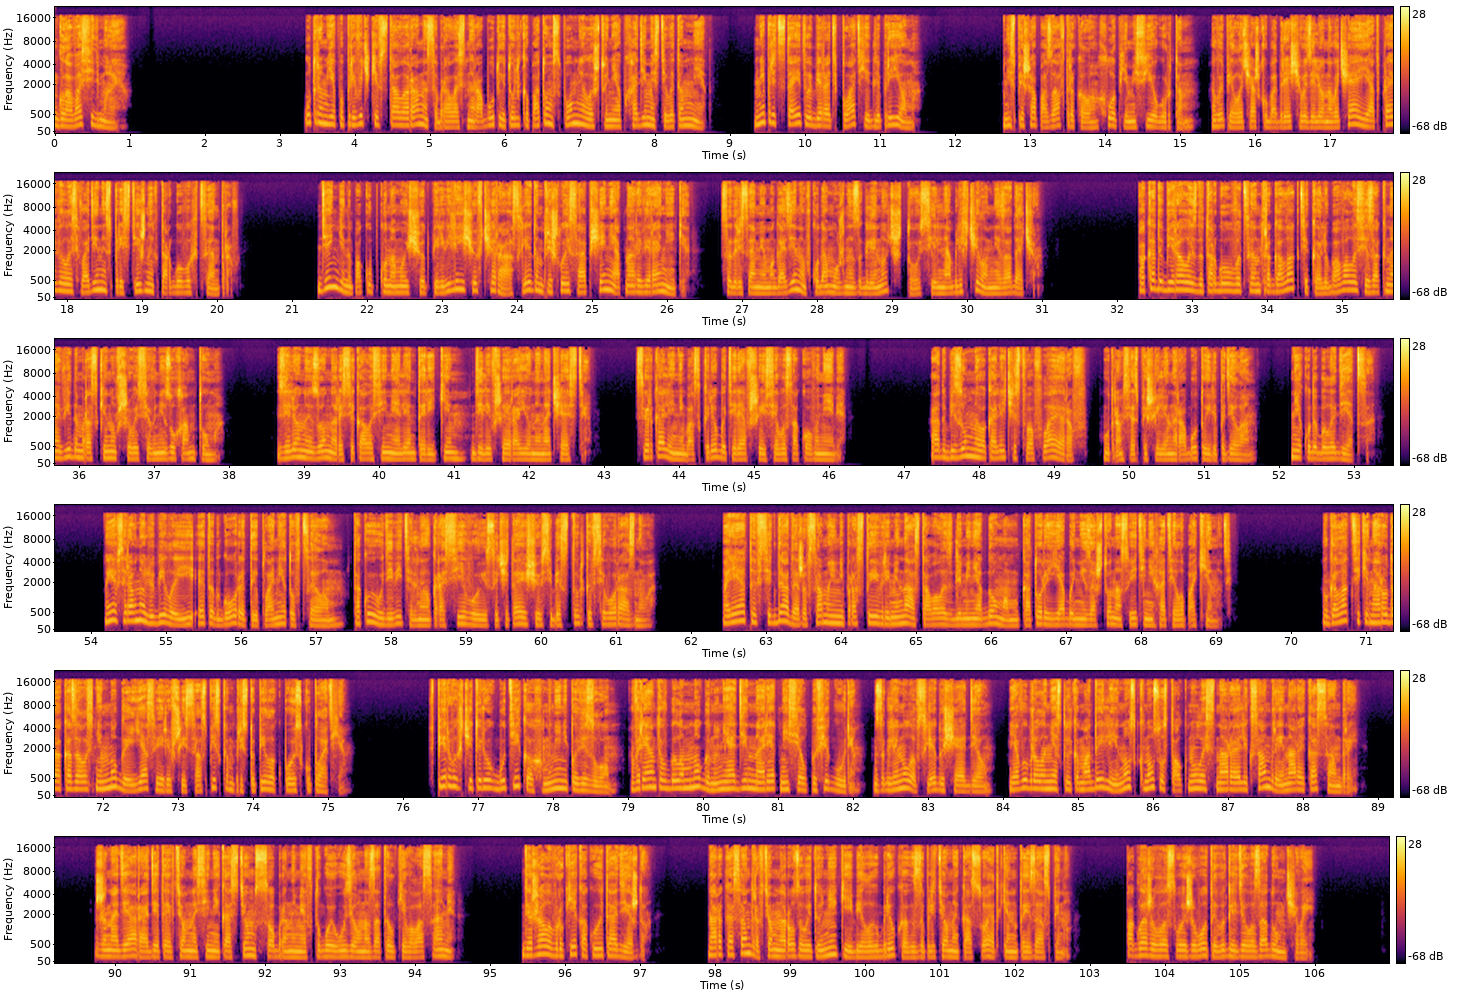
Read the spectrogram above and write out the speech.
Глава седьмая. Утром я по привычке встала рано, собралась на работу и только потом вспомнила, что необходимости в этом нет. Мне предстоит выбирать платье для приема. Не спеша позавтракала хлопьями с йогуртом, выпила чашку бодрящего зеленого чая и отправилась в один из престижных торговых центров. Деньги на покупку на мой счет перевели еще вчера, а следом пришло и сообщение от Нары Вероники — с адресами магазинов, куда можно заглянуть, что сильно облегчило мне задачу. Пока добиралась до торгового центра «Галактика», любовалась из окна видом раскинувшегося внизу Хантума. Зелёные зоны рассекала синяя лента реки, делившая районы на части. Сверкали небоскребы, терявшиеся высоко в небе. От безумного количества флайеров, утром все спешили на работу или по делам, некуда было деться — но я все равно любила и этот город, и планету в целом, такую удивительную, красивую и сочетающую в себе столько всего разного. Мариата всегда, даже в самые непростые времена, оставалась для меня домом, который я бы ни за что на свете не хотела покинуть. В галактике народа оказалось немного, и я, сверившись со списком, приступила к поиску платья. В первых четырех бутиках мне не повезло. Вариантов было много, но ни один наряд не сел по фигуре. Заглянула в следующий отдел. Я выбрала несколько моделей и нос к носу столкнулась с Нарой Александрой и Нарой Кассандрой. Жена Диара, одетая в темно синий костюм с собранными в тугой узел на затылке волосами, держала в руке какую-то одежду. Нара Кассандра в темно розовой тунике и белых брюках с заплетенной косой, откинутой за спину, поглаживала свой живот и выглядела задумчивой.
